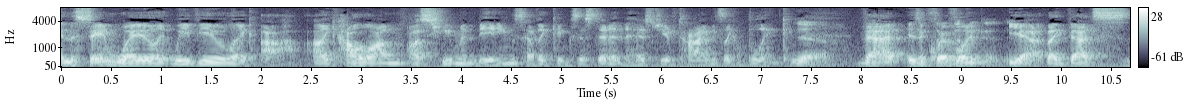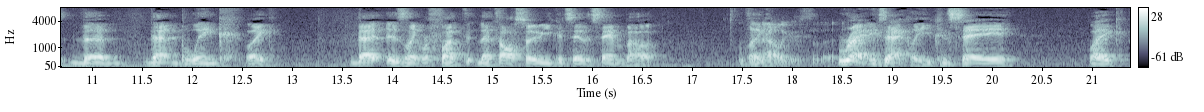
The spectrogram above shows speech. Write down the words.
in the same way like we view like uh, like how long us human beings have like existed in the history of time it's like a blink. Yeah. That is equivalent yeah. Like that's the that blink like that is like reflected that's also you could say the same about it's Like- analogous to that. Right, exactly. You can say like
